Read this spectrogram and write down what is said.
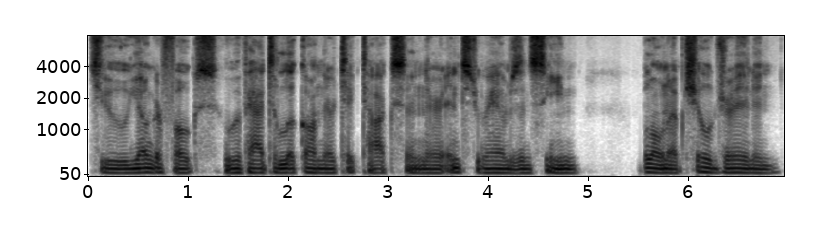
to younger folks who have had to look on their TikToks and their Instagrams and seen blown up children and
